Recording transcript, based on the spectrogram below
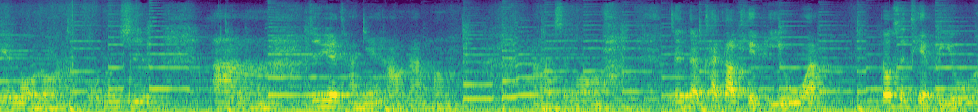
越没落了，无论是。啊，日月潭也好啦，哈，啊什么，真的看到铁皮屋啊，都是铁皮屋，啊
